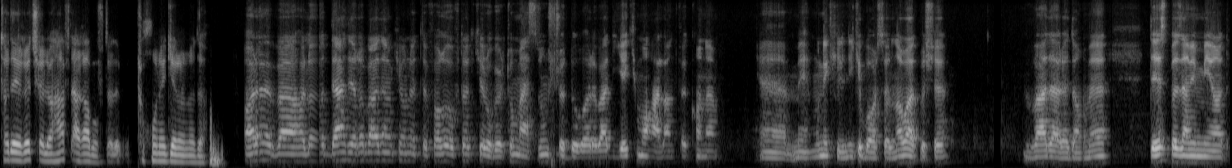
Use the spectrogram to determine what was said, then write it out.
تا دقیقه 47 عقب افتاده بود تو خونه گرانادا. آره و حالا ده دقیقه بعدم که اون اتفاق افتاد که روبرتو مصدوم شد دوباره. بعد یک ماه الان فکر کنم مهمون کلینیک بارسلونا باید باشه و در ادامه دست به زمین میاد.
